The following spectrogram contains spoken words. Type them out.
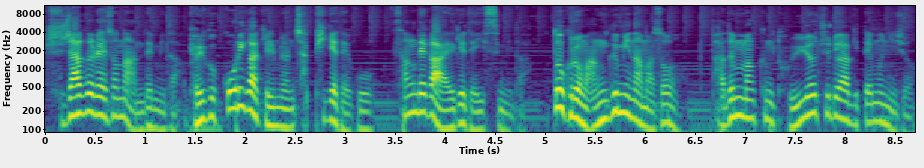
주작을 해서는 안 됩니다. 결국 꼬리가 길면 잡히게 되고 상대가 알게 돼 있습니다. 또 그럼 앙금이 남아서 받은 만큼 돌려주려 하기 때문이죠.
